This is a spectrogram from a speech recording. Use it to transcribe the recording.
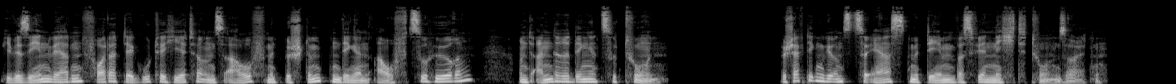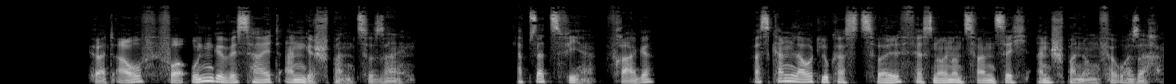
Wie wir sehen werden, fordert der gute Hirte uns auf, mit bestimmten Dingen aufzuhören und andere Dinge zu tun beschäftigen wir uns zuerst mit dem, was wir nicht tun sollten. Hört auf, vor Ungewissheit angespannt zu sein. Absatz 4. Frage. Was kann laut Lukas 12, Vers 29 Anspannung verursachen?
